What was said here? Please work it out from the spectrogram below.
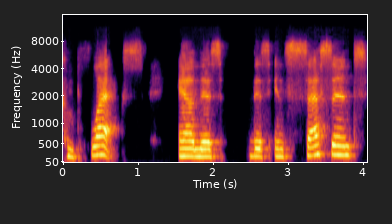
complex, and this this incessant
